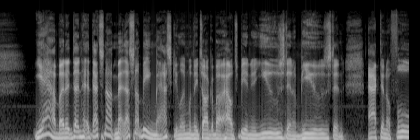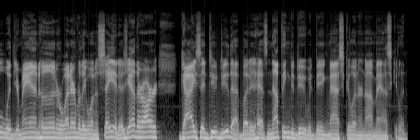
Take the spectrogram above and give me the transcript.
Yeah, but it doesn't. That's not that's not being masculine when they talk about how it's being used and abused and acting a fool with your manhood or whatever they want to say it is. Yeah, there are guys that do do that, but it has nothing to do with being masculine or not masculine.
